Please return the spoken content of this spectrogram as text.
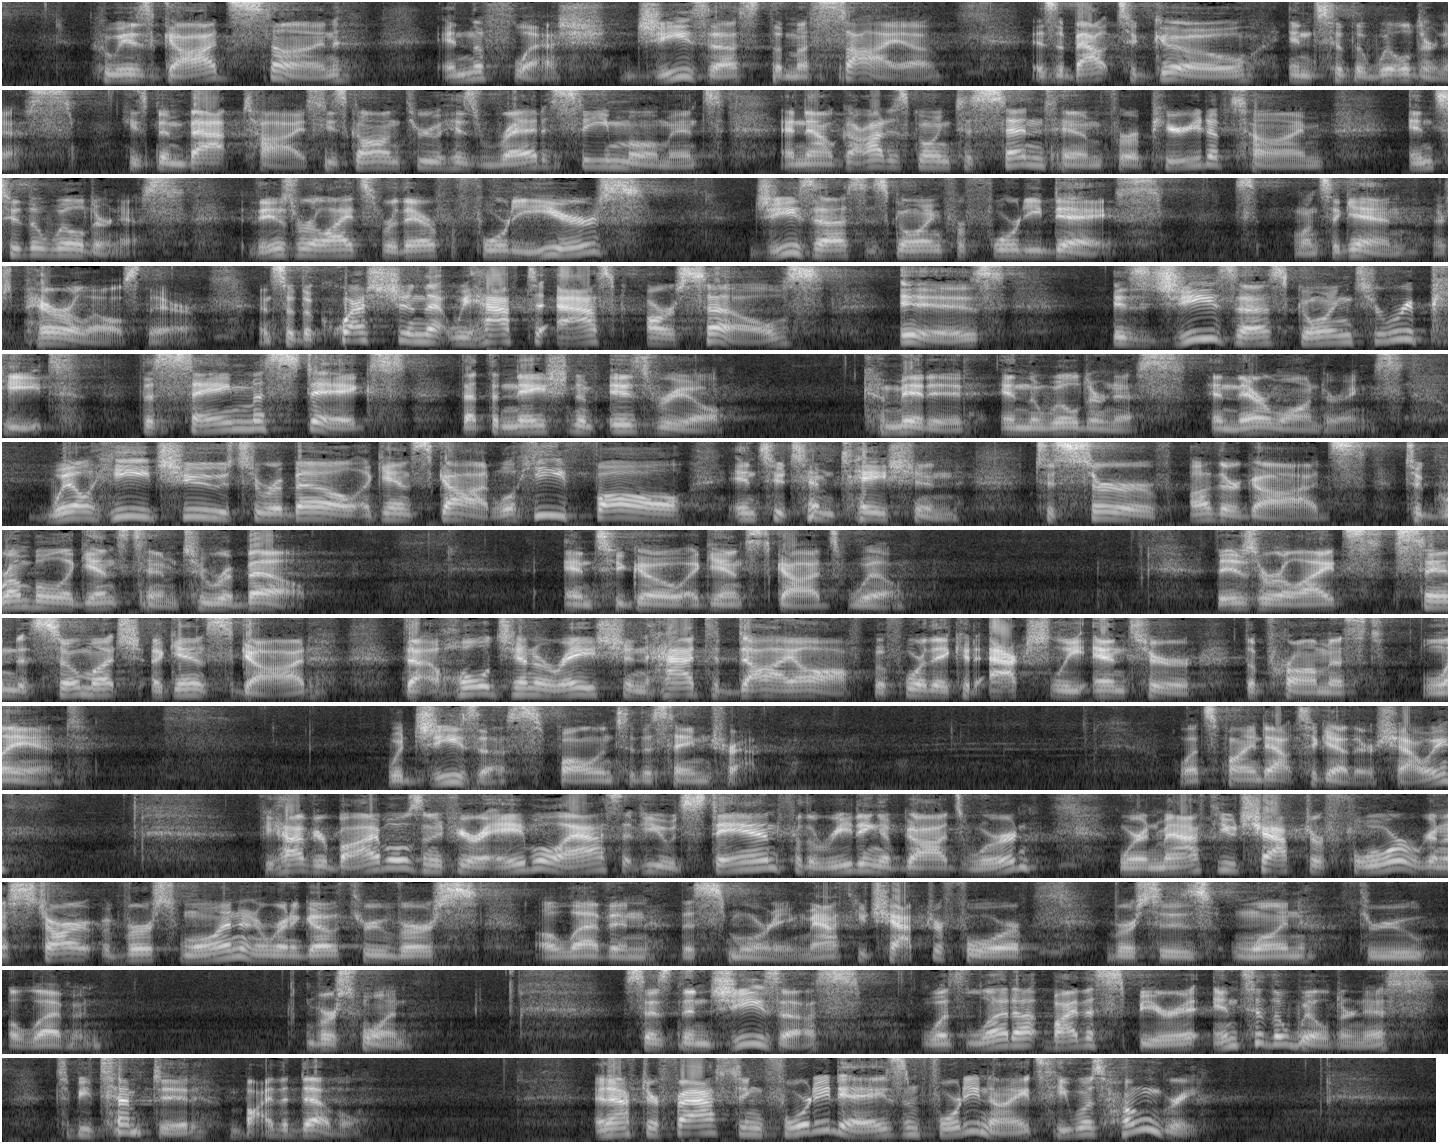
who is God's Son, in the flesh, Jesus, the Messiah, is about to go into the wilderness. He's been baptized. He's gone through his Red Sea moment, and now God is going to send him for a period of time into the wilderness. The Israelites were there for 40 years. Jesus is going for 40 days. Once again, there's parallels there. And so the question that we have to ask ourselves is Is Jesus going to repeat the same mistakes that the nation of Israel committed in the wilderness in their wanderings? Will he choose to rebel against God? Will he fall into temptation to serve other gods, to grumble against him, to rebel, and to go against God's will? The Israelites sinned so much against God that a whole generation had to die off before they could actually enter the promised land. Would Jesus fall into the same trap? Let's find out together, shall we? If you have your Bibles and if you're able, I ask if you would stand for the reading of God's Word. We're in Matthew chapter 4. We're going to start verse 1 and we're going to go through verse 11 this morning. Matthew chapter 4, verses 1 through 11. Verse 1 says Then Jesus was led up by the Spirit into the wilderness to be tempted by the devil. And after fasting 40 days and 40 nights, he was hungry.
